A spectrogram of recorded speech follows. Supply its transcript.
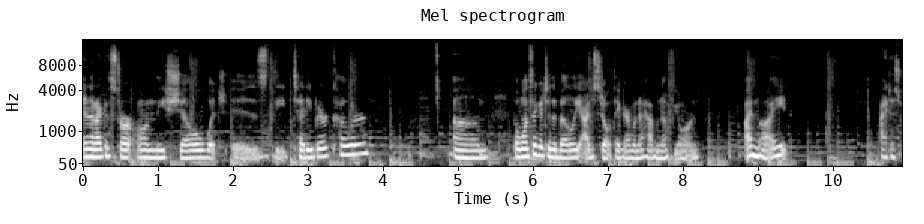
and then I can start on the shell, which is the teddy bear color. Um, but once I get to the belly, I just don't think I'm gonna have enough yarn. I might. I just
